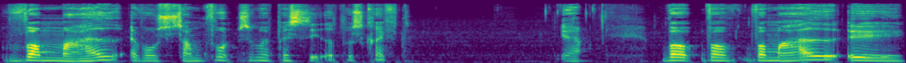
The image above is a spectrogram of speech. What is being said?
hvor meget af vores samfund, som er baseret på skrift Ja. Hvor, hvor, hvor meget øh,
